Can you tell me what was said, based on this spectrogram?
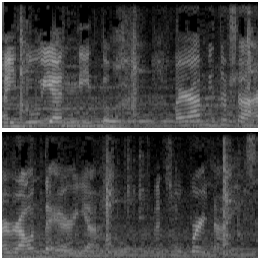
May duyan dito. Marami to siya around the area. But super nice.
